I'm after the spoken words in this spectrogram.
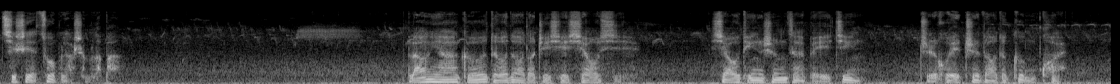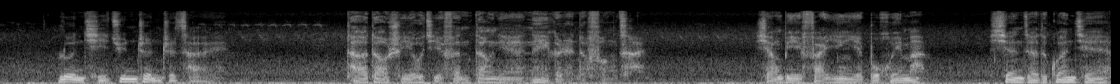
其实也做不了什么了吧？琅琊阁得到的这些消息，萧庭生在北境。只会知道的更快。论起军阵之才，他倒是有几分当年那个人的风采，想必反应也不会慢。现在的关键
